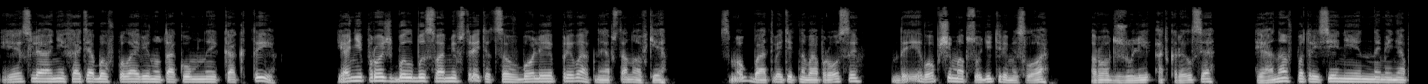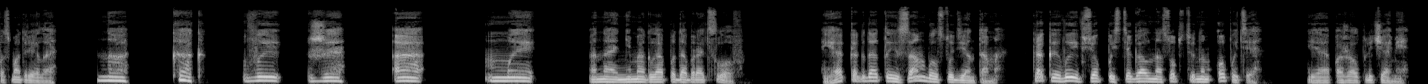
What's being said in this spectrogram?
если они хотя бы в половину так умны, как ты, я не прочь был бы с вами встретиться в более приватной обстановке. Смог бы ответить на вопросы, да и в общем обсудить ремесло. Рот Жули открылся, и она в потрясении на меня посмотрела. «Но как? Вы же... А... мы...» Она не могла подобрать слов. Я когда-то и сам был студентом. Как и вы, все постигал на собственном опыте. Я пожал плечами.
